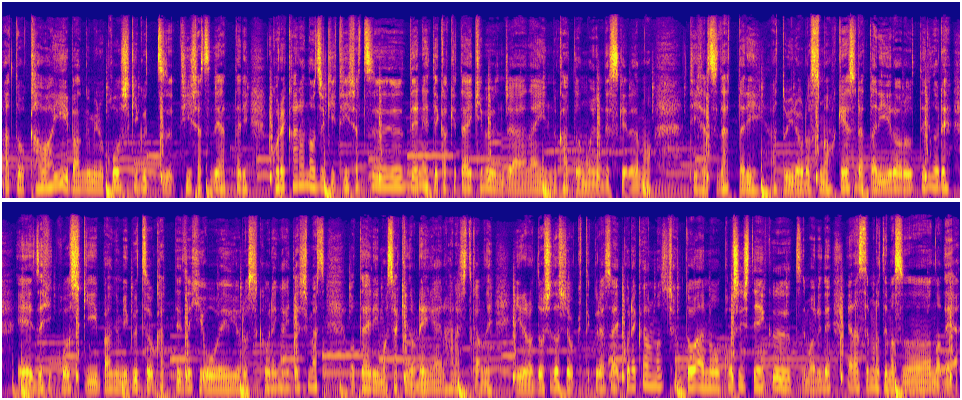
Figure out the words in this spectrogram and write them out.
あと、可愛い番組の公式グッズ、T シャツであったり、これからの時期 T シャツでね、出かけたい気分じゃないのかと思うんですけれども、T シャツだったり、あといろいろスマホケースだったり、いろいろ売ってるので、えー、ぜひ公式番組グッズを買って、ぜひ応援よろしくお願いいたします。お便りもさっきの恋愛の話とかもね、いろいろどしどし送ってください。これからもちゃんとあの更新していくつもりでやらせてもらってますので、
